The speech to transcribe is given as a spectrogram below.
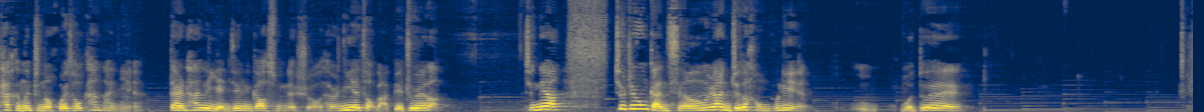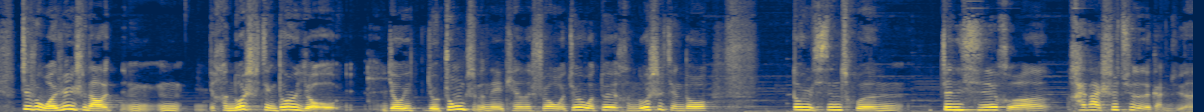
他可能只能回头看看你，但是他的眼睛里告诉你的时候，他说你也走吧，别追了。就那样，就这种感情让你觉得很无力。我我对，就是我认识到，嗯嗯，很多事情都是有有有终止的那一天的时候，我觉得我对很多事情都都是心存珍惜和害怕失去的感觉。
